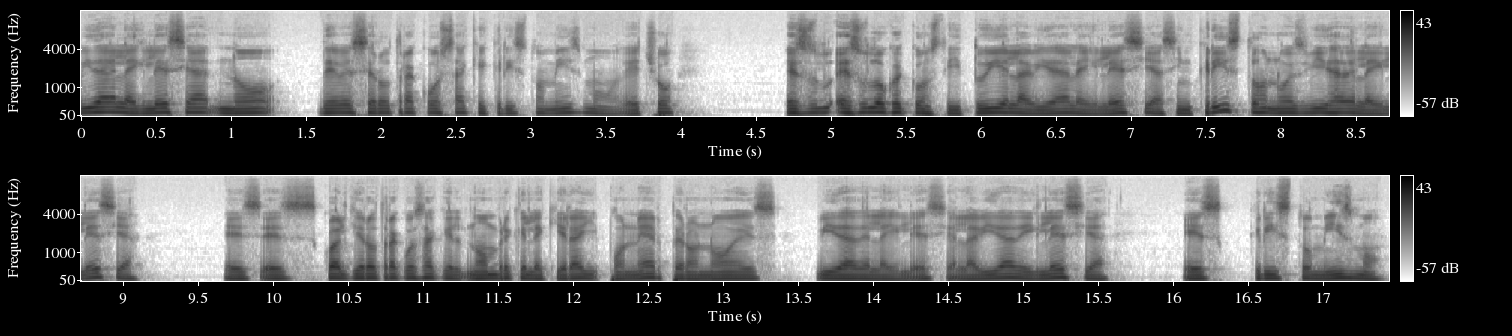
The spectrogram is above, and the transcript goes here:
vida de la iglesia no debe ser otra cosa que Cristo mismo. De hecho, eso, es lo que constituye la vida de la iglesia. Sin Cristo no es vida de la iglesia. Es, es, cualquier otra cosa que el nombre que le quiera poner, pero no es vida de la iglesia. La vida de iglesia es Cristo mismo.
